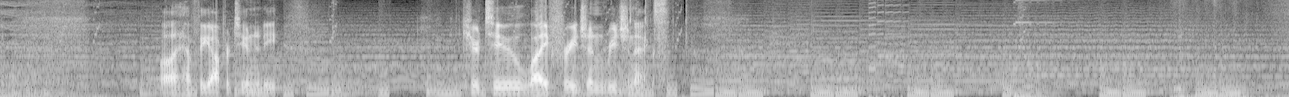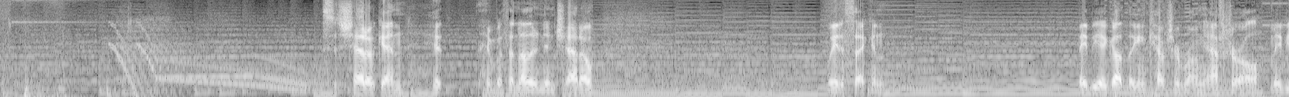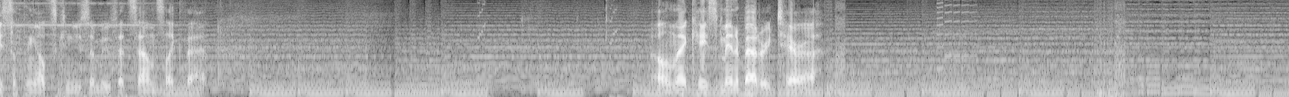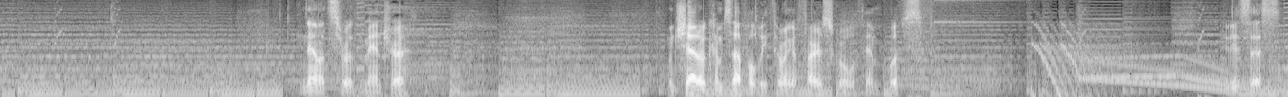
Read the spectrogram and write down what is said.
while I have the opportunity. Cure 2, Life, Region, Region X. This is Shadow again. Hit him with another Ninjato. Wait a second. Maybe I got the encounter wrong after all. Maybe something else can use a move that sounds like that. Well, in that case, Mana Battery Terra. Now let's throw out the mantra. When Shadow comes up, I'll be throwing a Fire Scroll with him. Whoops. What is this?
